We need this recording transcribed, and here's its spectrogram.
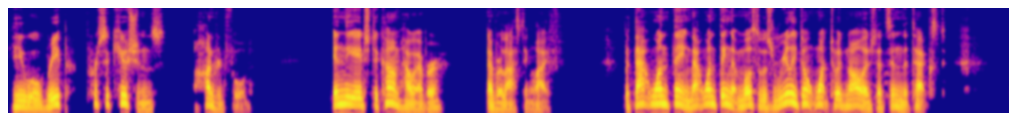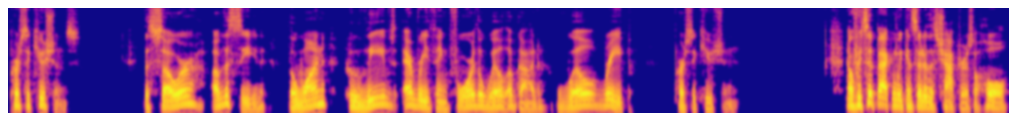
He will reap persecutions a hundredfold. In the age to come, however, everlasting life. But that one thing, that one thing that most of us really don't want to acknowledge that's in the text persecutions. The sower of the seed, the one who leaves everything for the will of God will reap persecution. Now, if we sit back and we consider this chapter as a whole,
